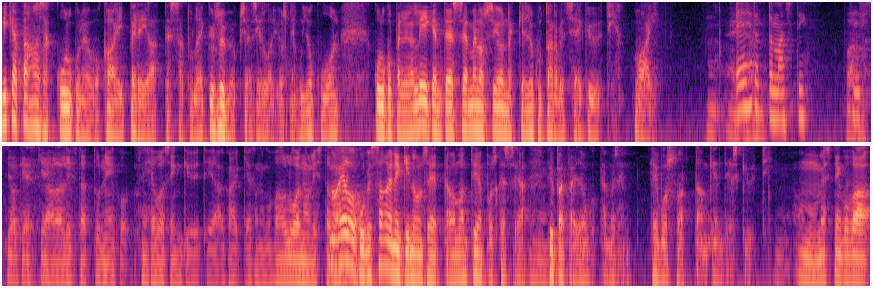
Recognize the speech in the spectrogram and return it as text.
mikä tahansa kulkuneuvo kai periaatteessa tulee kysymykseen silloin, jos niin joku on kulkupelillä liikenteessä ja menossa jonnekin ja joku tarvitsee kyytiä, vai? No, Ehdottomasti. Varmasti siis... jo keskiajalla liftattu niin kuin hevosen kyyti ja kaikkea, se on niin vaan luonnollista. No vaan... elokuvissa ainakin on se, että ollaan tienposkessa ja mm. hypätään jonkun tämmöisen hevosrattaan kenties kyytiin. On mun mielestä niin kuin vaan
